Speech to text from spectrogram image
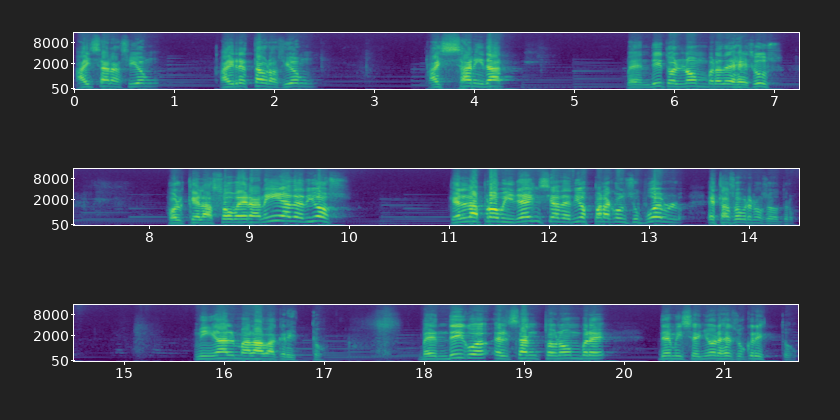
hay sanación, hay restauración, hay sanidad. Bendito el nombre de Jesús. Porque la soberanía de Dios que es la providencia de Dios para con su pueblo, está sobre nosotros. Mi alma alaba a Cristo. Bendigo el santo nombre de mi Señor Jesucristo.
